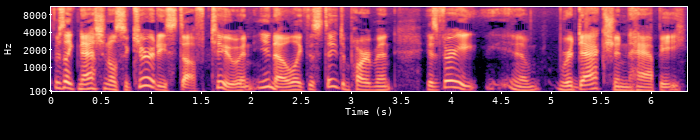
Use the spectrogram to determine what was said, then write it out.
There's like national security stuff too, and you know, like the State Department is very you know redaction happy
